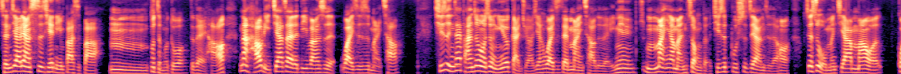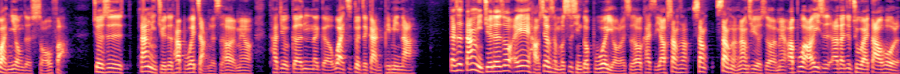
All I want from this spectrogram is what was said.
成交量四千零八十八，嗯，不怎么多，对不对？好，那好，你加在的地方是外资是买超，其实你在盘中的时候，你有感觉好像外资在卖超，对不对？因为卖压蛮重的，其实不是这样子的哈，这是我们家猫儿惯用的手法，就是当你觉得它不会涨的时候，有没有？它就跟那个外资对着干，拼命拉。但是当你觉得说，哎，好像什么事情都不会有的时候，开始要上上上上涨上去的时候，有没有啊？不好意思啊，它就出来到货了，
